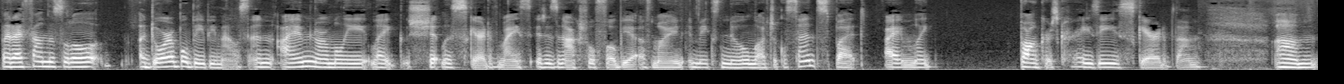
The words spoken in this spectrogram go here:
But I found this little adorable baby mouse, and I am normally like shitless scared of mice. It is an actual phobia of mine. It makes no logical sense, but I'm like bonkers crazy scared of them. Um,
